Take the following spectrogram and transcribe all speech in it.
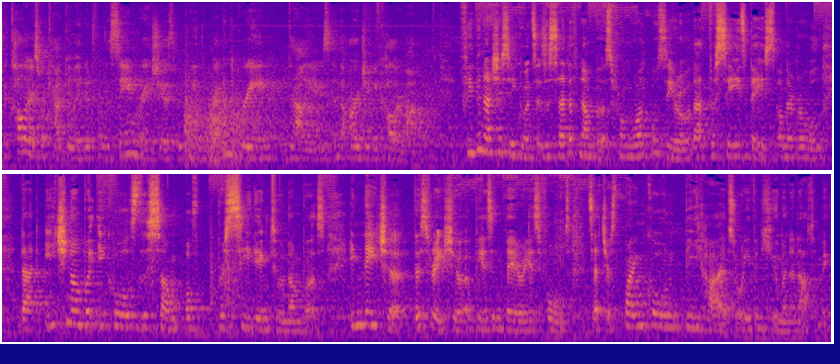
The colors were calculated from the same ratios between the red and the green values in the RGB color model. Fibonacci sequence is a set of numbers from 1 or 0 that proceeds based on a rule that each number equals the sum of preceding two numbers. In nature, this ratio appears in various forms, such as pinecone, beehives, or even human anatomy.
